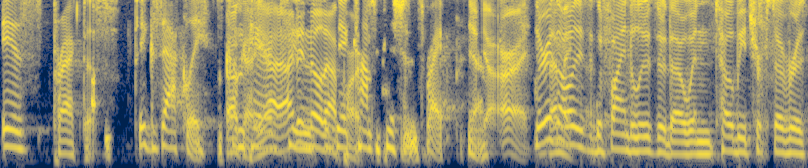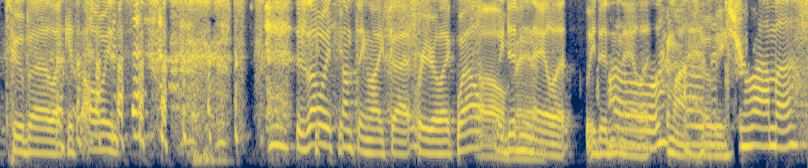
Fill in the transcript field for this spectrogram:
is Practice. Exactly compared yeah, to I didn't know that the big part. competitions, right? Yeah. Yeah, all right. There is That makes always a defined loser though when Toby trips over his tuba. Like it's always there's always something like that where you're like, well, Oh, we didn't man. nail it. We didn't nail it. Come on, oh, oh Toby. the drama.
